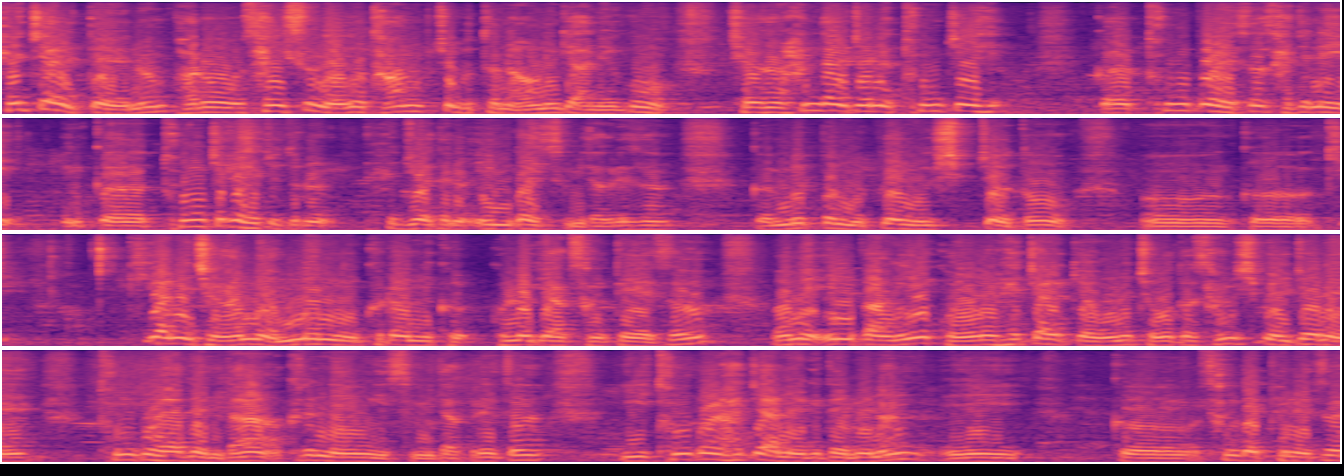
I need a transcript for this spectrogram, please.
해지할 때에는 바로 사익서 내고 다음 주부터 나오는 게 아니고 최소한 한 달 전에 통지 그 통보해서 사전에 그 통지를 해주도록 해줘야 되는 의무가 있습니다. 그래서 그 민법 660조도 어그 기간이 정함이 없는 그런 그 근로계약 상태에서 어느 일방이 고용을 해지할 경우는 적어도 30일 전에 통보해야 된다 그런 내용이 있습니다. 그래서 이 통보를 하지 않게 되면은 이 그 상대편에서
